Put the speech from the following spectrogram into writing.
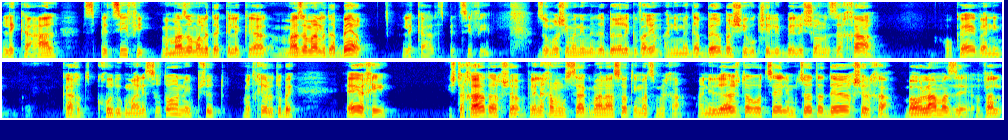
לקהל ספציפי. ומה זה אומר, לדק, לקהל, מה זה אומר לדבר לקהל ספציפי? זה אומר שאם אני מדבר לגברים, אני מדבר בשיווק שלי בלשון זכר, אוקיי? ואני, קחו דוגמה לסרטון, אני פשוט מתחיל אותו ב... היי אחי, השתחררת עכשיו ואין לך מושג מה לעשות עם עצמך. אני יודע שאתה רוצה למצוא את הדרך שלך בעולם הזה, אבל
